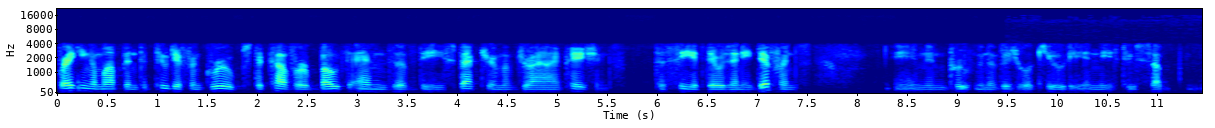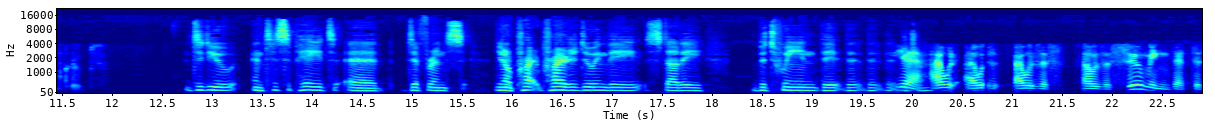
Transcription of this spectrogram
breaking them up into two different groups to cover both ends of the spectrum of dry eye patients to see if there was any difference in improvement of visual acuity in these two subgroups did you anticipate a difference, you know, pri- prior to doing the study between the the, the, the Yeah, I would I was I was I was assuming that the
